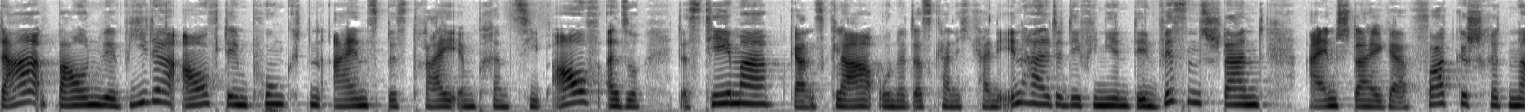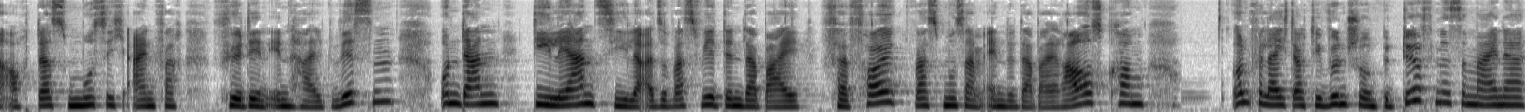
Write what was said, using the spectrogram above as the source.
da bauen wir wieder auf den Punkten eins bis drei im Prinzip auf. Also das Thema, ganz klar, ohne das kann ich keine Inhalte definieren. Den Wissensstand, Einsteiger, Fortgeschrittene, auch das muss ich einfach für den Inhalt wissen. Und dann die Lernziele, also was wird denn dabei verfolgt, was muss am Ende dabei rauskommen und vielleicht auch die Wünsche und Bedürfnisse meiner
